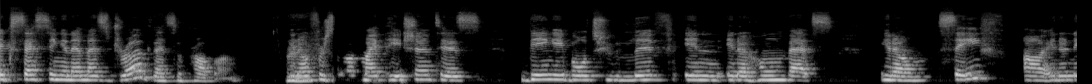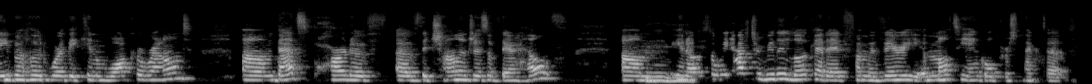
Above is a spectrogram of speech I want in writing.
accessing an MS drug that's a problem. Right. You know, for some of my patients is being able to live in in a home that's you know safe uh, in a neighborhood where they can walk around. Um, that's part of of the challenges of their health. Um, mm-hmm. You know, so we have to really look at it from a very multi-angle perspective.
